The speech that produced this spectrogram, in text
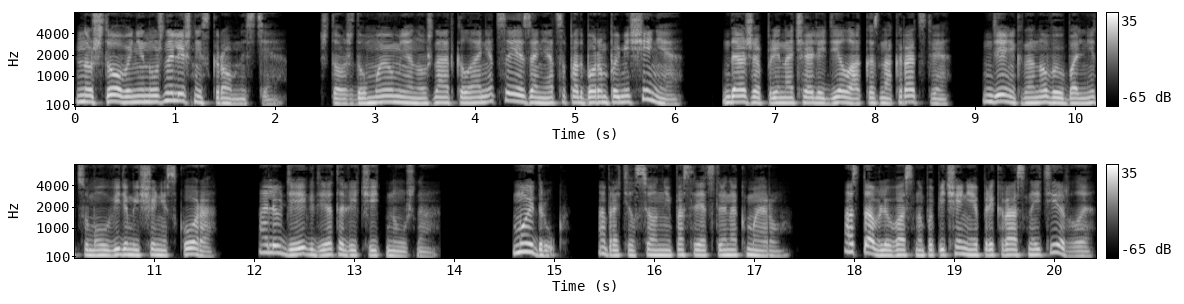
«Ну что вы, не нужно лишней скромности. Что ж, думаю, мне нужно откланяться и заняться подбором помещения. Даже при начале дела о казнократстве Денег на новую больницу мы увидим еще не скоро, а людей где-то лечить нужно. «Мой друг», — обратился он непосредственно к мэру, «оставлю вас на попечение прекрасной Тирлы,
